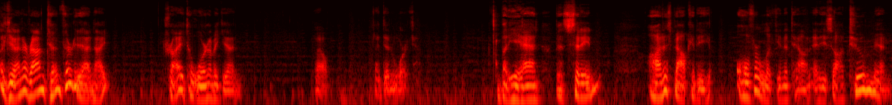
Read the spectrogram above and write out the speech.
again around 10:30 that night, tried to warn him again. Well, that didn't work. But he had been sitting on his balcony overlooking the town and he saw two men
